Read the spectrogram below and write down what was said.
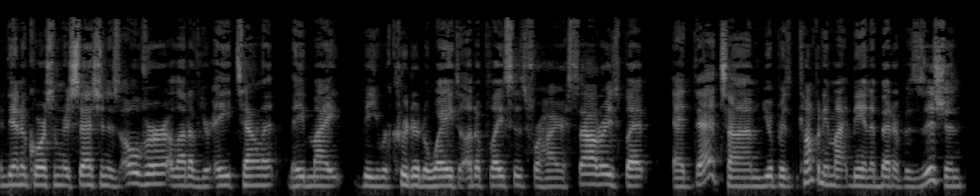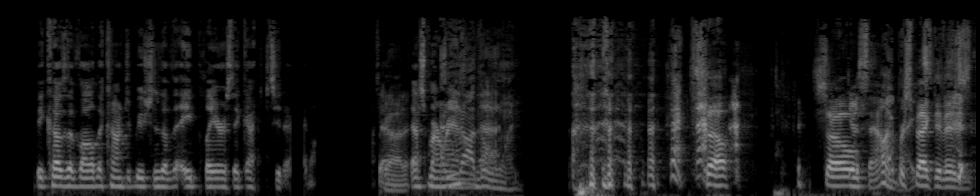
And then, of course, when recession is over, a lot of your A talent, they might be recruited away to other places for higher salaries. But at that time, your company might be in a better position because of all the contributions of the A players that got you to that point. So got it. That's my rant. Another one. so so my perspective is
